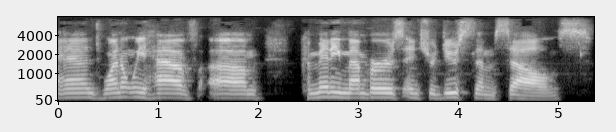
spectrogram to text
And why don't we have um, committee members introduce themselves?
